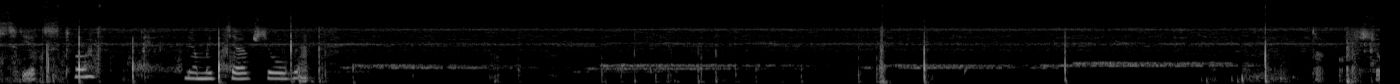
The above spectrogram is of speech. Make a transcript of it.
средства для миття всього. Так, все.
